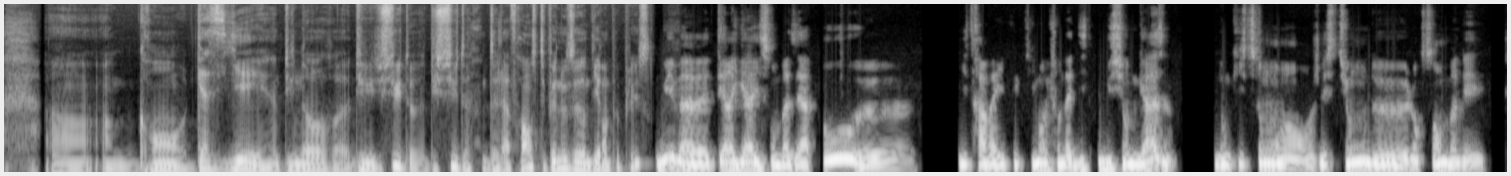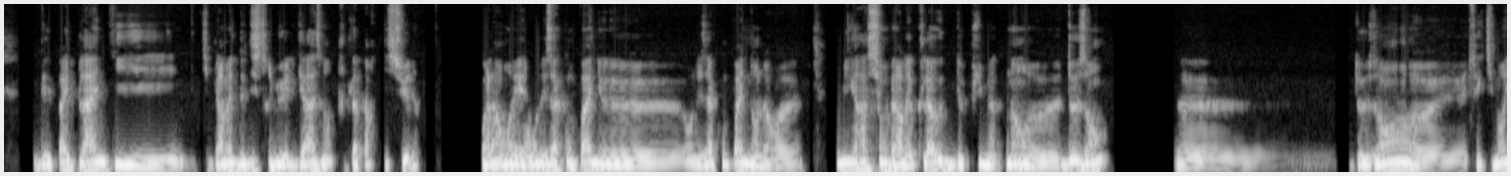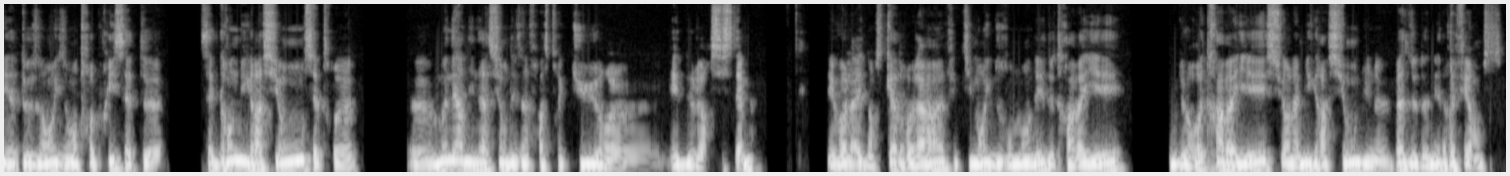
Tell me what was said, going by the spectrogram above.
grand gazier du nord, euh, du sud, du sud de la France. Tu peux nous en dire un peu plus? Oui, bah, Terega, ils sont basés à Pau. Euh, ils travaillent effectivement, ils font de la distribution de gaz. Donc, ils sont en gestion de l'ensemble bah, des, des pipelines qui, qui permettent de distribuer le gaz dans toute la partie sud. Voilà, on, on les accompagne, euh, on les accompagne dans leur migration vers le cloud depuis maintenant deux ans. Euh, deux ans, euh, effectivement, il y a deux ans, ils ont entrepris cette, cette grande migration, cette euh, modernisation des infrastructures euh, et de leur système. Et voilà, et dans ce cadre-là, effectivement, ils nous ont demandé de travailler ou de retravailler sur la migration d'une base de données de référence.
